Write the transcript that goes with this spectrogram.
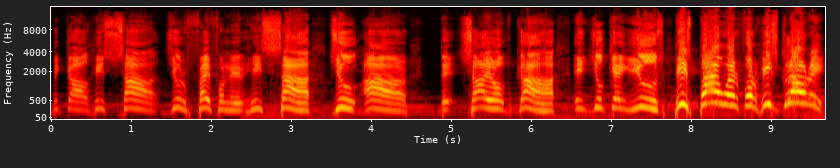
because He saw your faithfulness. He saw you are the child of God, and you can use His power for His glory.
